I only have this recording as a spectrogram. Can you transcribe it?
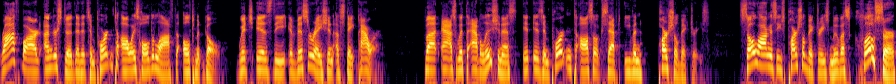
Rothbard understood that it's important to always hold aloft the ultimate goal, which is the evisceration of state power. But as with the abolitionists, it is important to also accept even partial victories, so long as these partial victories move us closer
